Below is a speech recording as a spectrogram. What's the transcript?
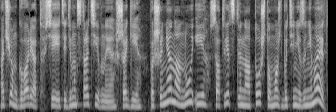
о чем говорят все эти демонстративные шаги Пашиняна, ну и, соответственно, то, что, может быть, и не занимает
